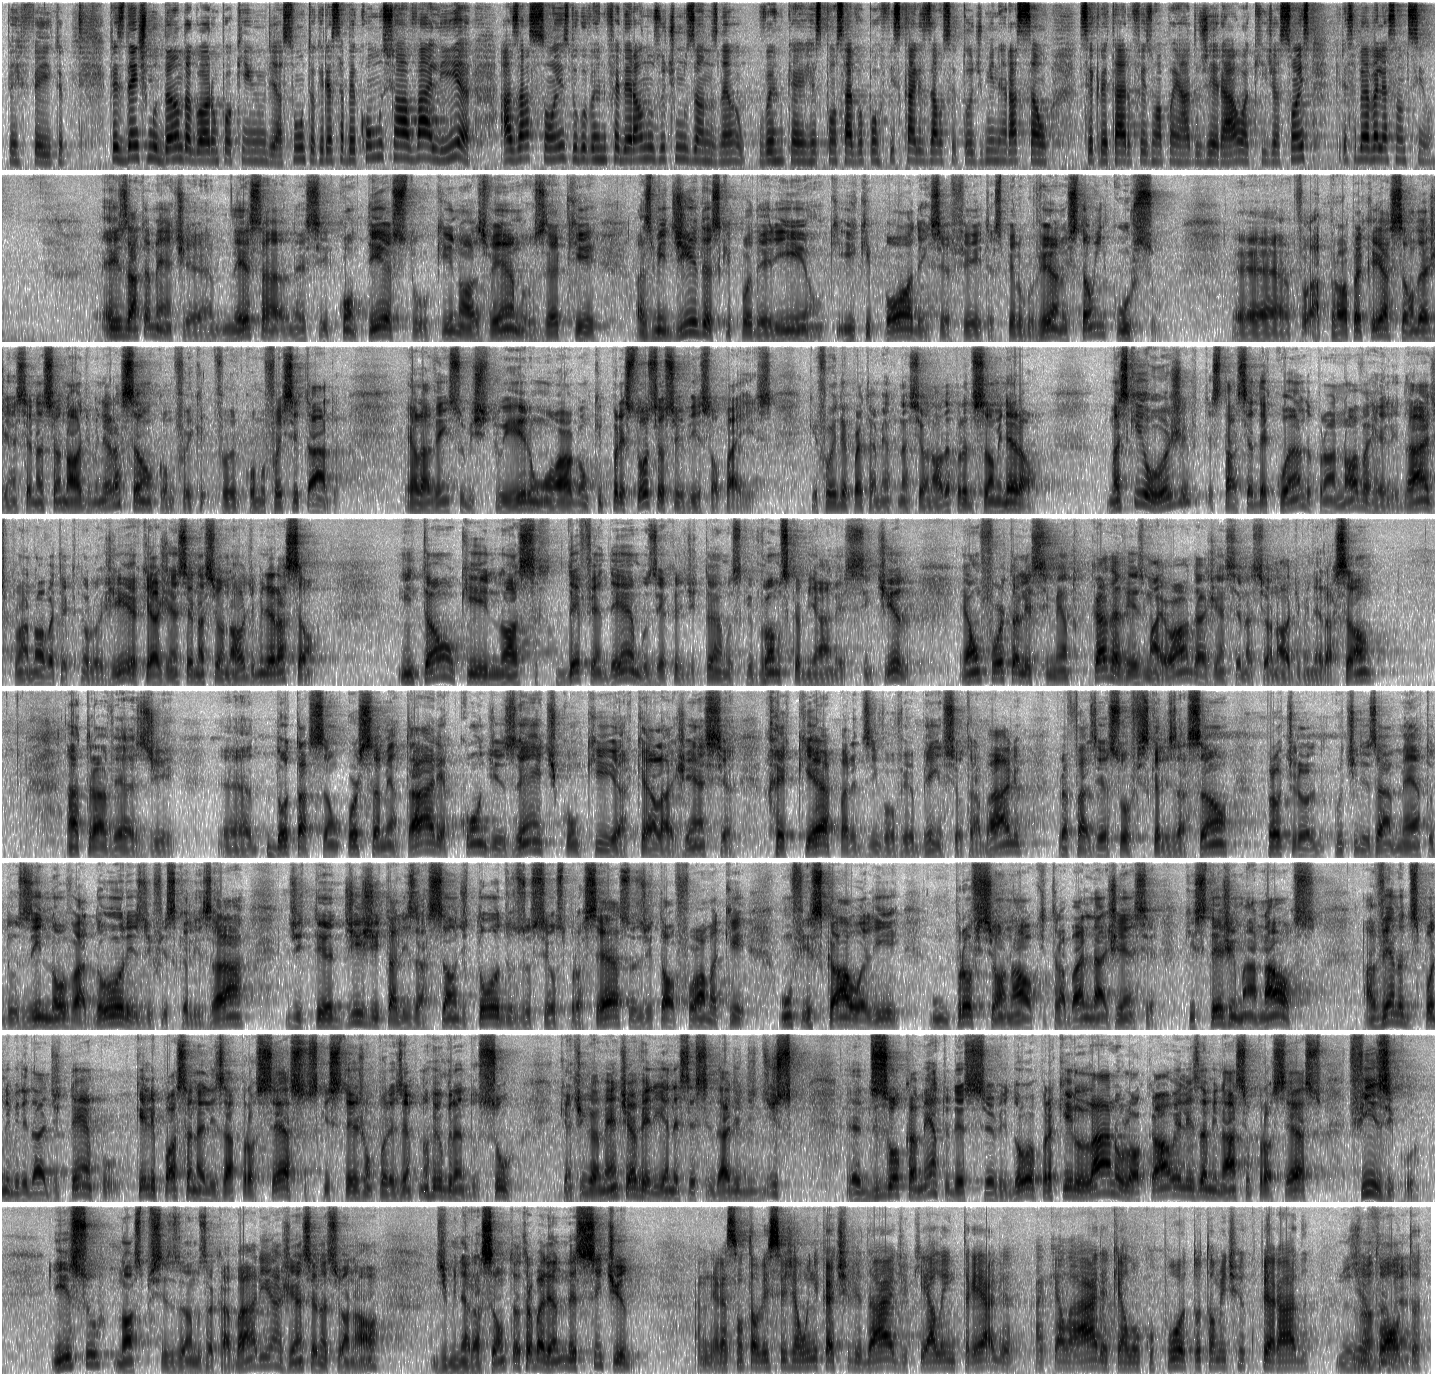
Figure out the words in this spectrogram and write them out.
Perfeito. Presidente, mudando agora um pouquinho de assunto, eu queria saber como o senhor avalia as ações do governo federal nos últimos anos, né? O governo que é responsável por fiscalizar o setor de mineração. O secretário fez um apanhado geral aqui de ações. Queria saber a avaliação do senhor. Exatamente. É, nessa, nesse contexto, o que nós vemos é que as medidas que poderiam e que podem ser feitas pelo governo estão em curso é, a própria criação da Agência Nacional de Mineração, como foi, foi, como foi citado. Ela vem substituir um órgão que prestou seu serviço ao país, que foi o Departamento Nacional da Produção Mineral, mas que hoje está se adequando para uma nova realidade, para uma nova tecnologia, que é a Agência Nacional de Mineração. Então, o que nós defendemos e acreditamos que vamos caminhar nesse sentido é um fortalecimento cada vez maior da Agência Nacional de Mineração, através de eh, dotação orçamentária condizente com que aquela agência requer para desenvolver bem o seu trabalho, para fazer a sua fiscalização, para utilizar métodos inovadores de fiscalizar, de ter digitalização de todos os seus processos, de tal forma que um fiscal ali, um profissional que trabalhe na agência, que esteja em Manaus, havendo disponibilidade de tempo, que ele possa analisar processos que estejam, por exemplo, no Rio Grande do Sul, que antigamente haveria necessidade de deslocamento desse servidor para que lá no local ele examinasse o processo físico. Isso nós precisamos acabar e a Agência Nacional de Mineração está trabalhando nesse sentido. A mineração talvez seja a única atividade que ela entrega aquela área que ela ocupou totalmente recuperada Exatamente. de volta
